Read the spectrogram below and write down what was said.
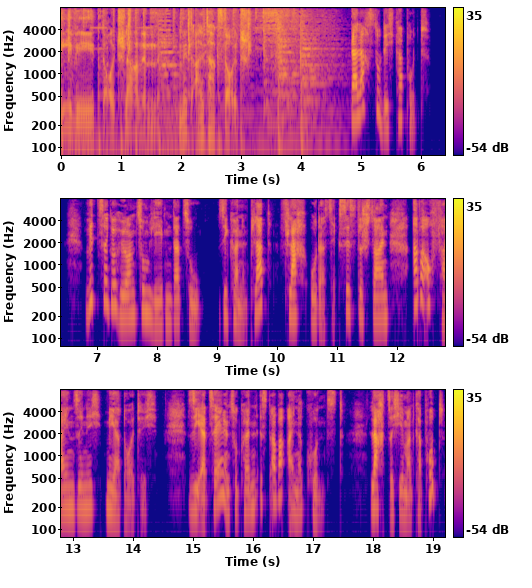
DW Deutsch lernen mit Alltagsdeutsch. Da lachst du dich kaputt. Witze gehören zum Leben dazu. Sie können platt, flach oder sexistisch sein, aber auch feinsinnig, mehrdeutig. Sie erzählen zu können, ist aber eine Kunst. Lacht sich jemand kaputt,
